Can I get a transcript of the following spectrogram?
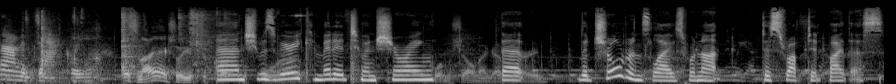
not exactly. Listen, I actually used to. And she was very committed to ensuring that the children's lives were not disrupted by this.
